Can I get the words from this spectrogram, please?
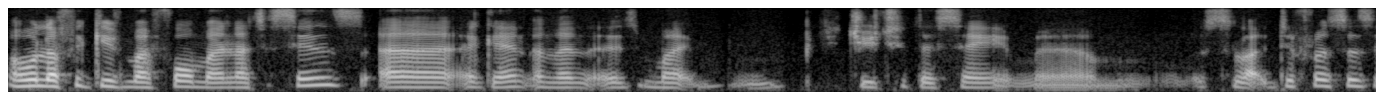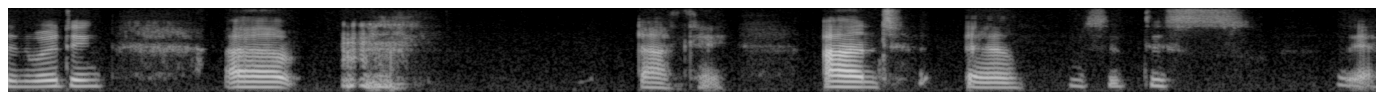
O Allah, forgive my former and latter sins. Uh, again, and then it might be due to the same um, slight differences in wording. Uh, okay, and uh, is it this? Yeah,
